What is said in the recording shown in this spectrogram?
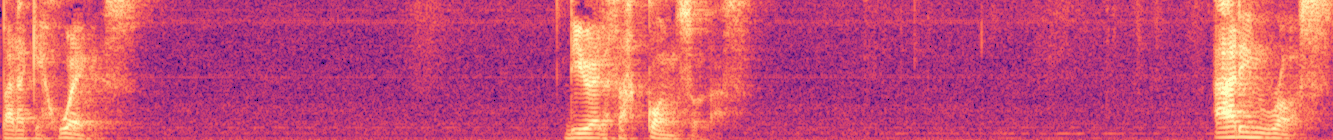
para que juegues diversas consolas. Arin Ross.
